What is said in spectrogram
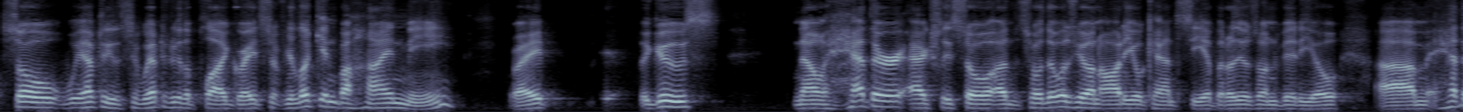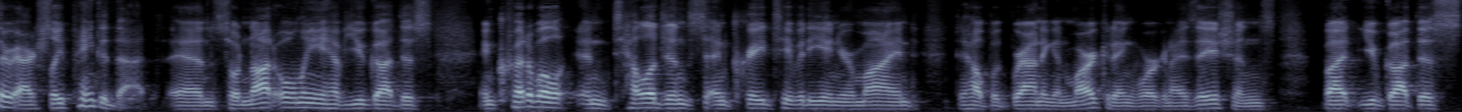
So we have to so we have to do the plug, right? So if you're looking behind me, right, the goose. Now Heather actually, so uh, so those of you on audio can't see it, but those on video, um, Heather actually painted that. And so not only have you got this incredible intelligence and creativity in your mind to help with branding and marketing organizations, but you've got this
